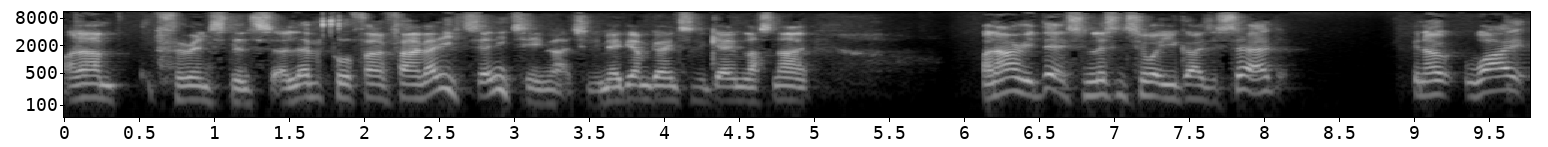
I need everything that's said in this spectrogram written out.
and I'm, for instance, a Liverpool fan, fan of any any team actually, maybe I'm going to the game last night, and I read this and listen to what you guys have said, you know, why?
